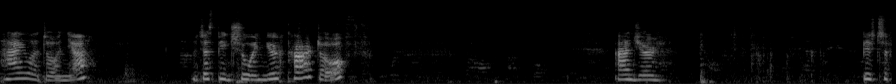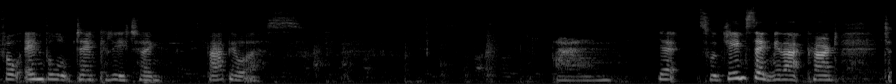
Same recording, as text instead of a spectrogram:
Hi Ladonia. I've just been showing your card off. And your beautiful envelope decorating. Fabulous. Um, yeah, so Jane sent me that card to,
